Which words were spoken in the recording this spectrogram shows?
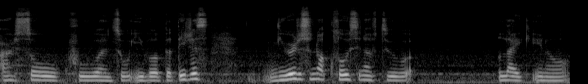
are so cruel and so evil, but they just you're just not close enough to like, you know,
